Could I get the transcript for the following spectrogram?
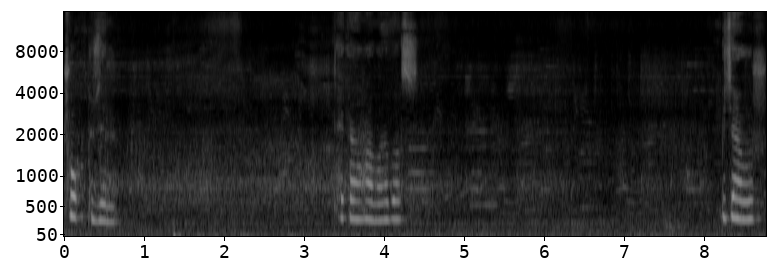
Çok güzel. Tekrar havanı bas. Bir tane vur.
